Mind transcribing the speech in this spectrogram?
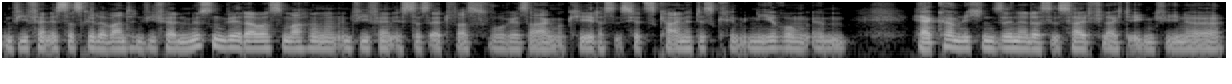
inwiefern ist das relevant, inwiefern müssen wir da was machen, inwiefern ist das etwas, wo wir sagen, okay, das ist jetzt keine Diskriminierung im herkömmlichen Sinne, das ist halt vielleicht irgendwie eine,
